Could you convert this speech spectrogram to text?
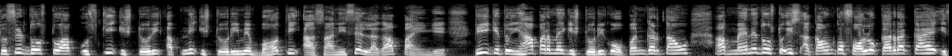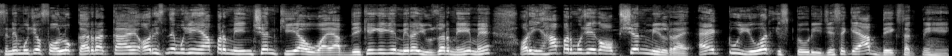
तो फिर दोस्तों आप उसकी स्टोरी अपनी स्टोरी में बहुत ही आसानी से लगा पाएँगे। ठीक है तो यहाँ पर मैं एक स्टोरी को ओपन करता हूँ। अब मैंने दोस्तों इस अकाउंट को फॉलो कर रखा है, इसने मुझे फॉलो कर रखा है और इसने मुझे यहाँ पर मेंशन किया हुआ है। आप देखेंगे ये मेरा यूज़र नेम है और यहाँ पर मुझे एक ऑप्शन मिल रहा है एड टू यूर स्टोरी जैसे कि आप देख सकते हैं।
